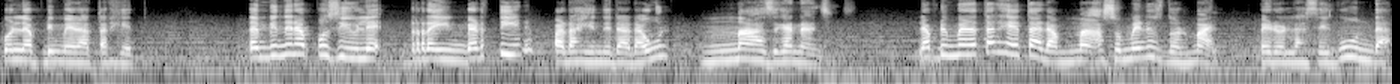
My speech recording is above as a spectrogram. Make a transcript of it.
con la primera tarjeta. También era posible reinvertir para generar aún más ganancias. La primera tarjeta era más o menos normal, pero la segunda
